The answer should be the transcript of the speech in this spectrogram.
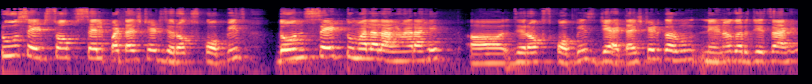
Two sets of self attested xerox copies दोन सेट तुम्हाला लागणार आहेत झेरॉक्स कॉपीज जे अटॅचेड करून नेणं गरजेचं आहे.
